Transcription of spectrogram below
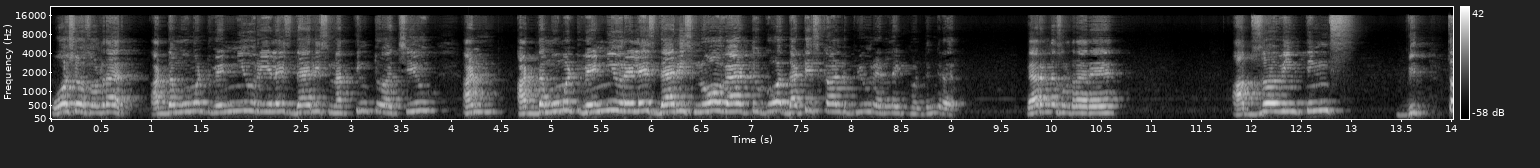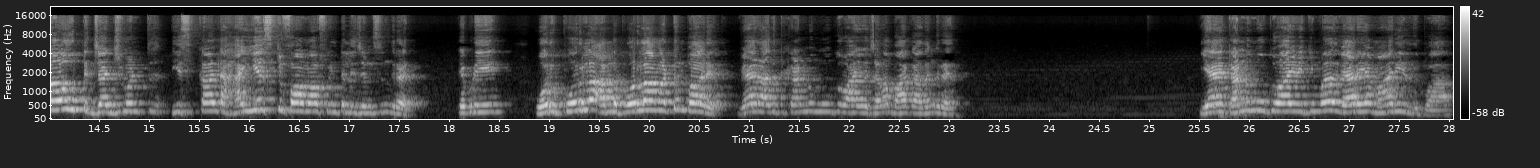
ஓஷோ சொல்றார் at the moment when you realise there is nothing to achieve and at the moment when you realise there is nowhere to go that is called pure என்லைட்மெண்ட்ங்கிறார் வேற என்ன சொல்றாரு? Observing things without judgement is called highest form of இன்டெலிஜென்ஸ்ங்கிறார் எப்படி? ஒரு பொருளை அந்த பொருளா மட்டும் பாரு வேற அதுக்கு கண்ணு மூக்கு வாய் வச்சாலும் பார்க்காதங்கிறார். ஏன் கண்ணு மூக்கு வாய் வைக்கும்போது வேறையா மாறிடுதுப்பா.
